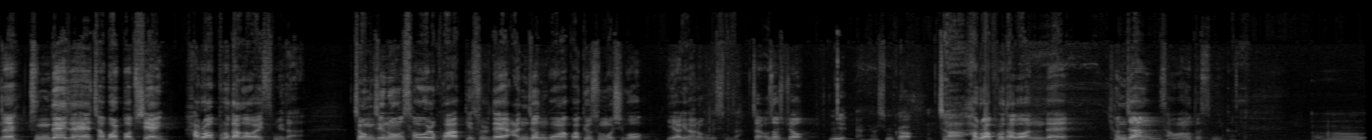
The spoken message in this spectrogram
네, 중대재해처벌법 시행 하루 앞으로 다가와 있습니다. 정진우 서울과학기술대 안전공학과 교수 모시고 이야기 나눠보겠습니다. 자, 어서 오십시오. 예, 안녕하십니까. 자, 하루 앞으로 다가왔는데 현장 상황은 어떻습니까? 어,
